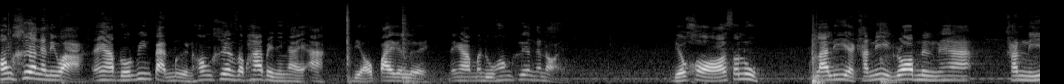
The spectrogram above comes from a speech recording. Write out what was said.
ห้องเครื่องกันดีกว่านะครับ รถวิ่ง 80,000 ห้องเครื่องสภาพเป็นยังไง อะ เดี๋ยวไปกันเลยนะครับ มาดูห้องเครื่องกันหน่อย เดี๋ยวขอสรุปรายละเอียดคันนี้อีกรอบหนึ่งนะฮะ คันนี้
